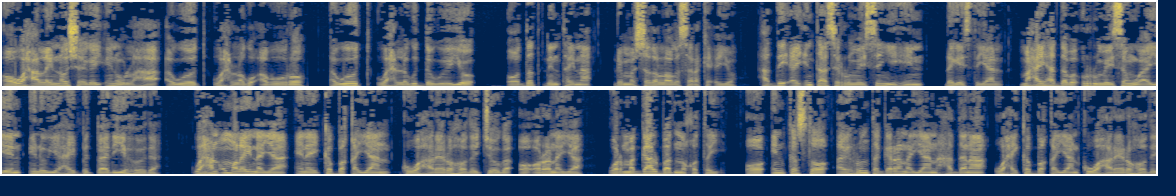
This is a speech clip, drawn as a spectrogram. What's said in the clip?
oo waxaa laynoo sheegay inuu lahaa awood wax lagu abuuro awood wax lagu daweeyo oo dad dhintayna dhimashada looga sara kiciyo. Haddii ay intaasi rumaysan yihiin dhegaystayaal. Maxay haddaba u rumaysan waayeen inuu yahay badbaadiyahooda? Waxaan u malaynayaa inay ka baqayaan kuwa hareerahooda jooga oo odhanaya war magaal baad noqotay? oo in kastoo ay runta garanayaan haddana waxay ka baqayaan kuwa hareerahooda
